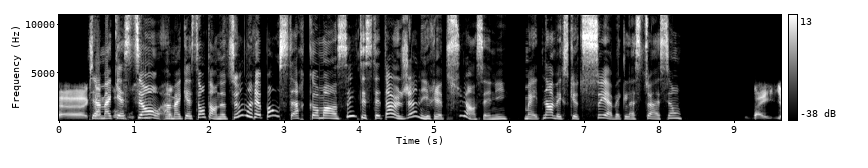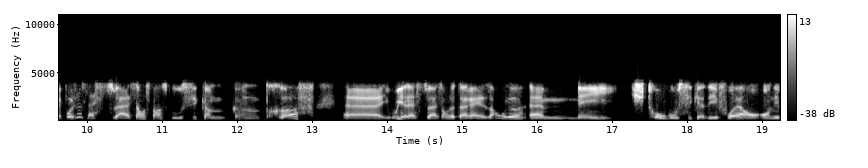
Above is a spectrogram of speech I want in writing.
Euh, Puis à ma question, aussi, à ma question, t'en as-tu une réponse? Si t'as recommencé, si t'étais un jeune, irais-tu enseigner? Maintenant, avec ce que tu sais, avec la situation? Ben, il n'y a pas juste la situation. Je pense qu'aussi, comme, comme prof, euh, oui, il y a la situation, tu as raison, là, euh, mais je trouve aussi que des fois, on n'est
